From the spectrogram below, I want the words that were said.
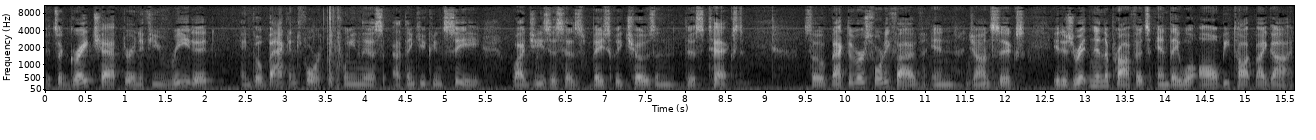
It's a great chapter, and if you read it and go back and forth between this, I think you can see why Jesus has basically chosen this text. So, back to verse 45 in John 6 It is written in the prophets, and they will all be taught by God.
